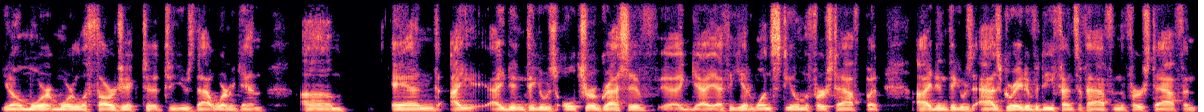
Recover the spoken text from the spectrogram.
you know, more more lethargic to to use that word again. Um, and I I didn't think it was ultra aggressive. I, I, think he had one steal in the first half, but I didn't think it was as great of a defensive half in the first half. And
